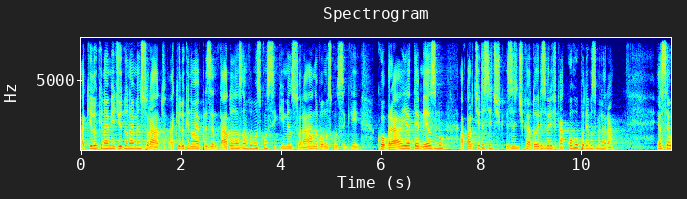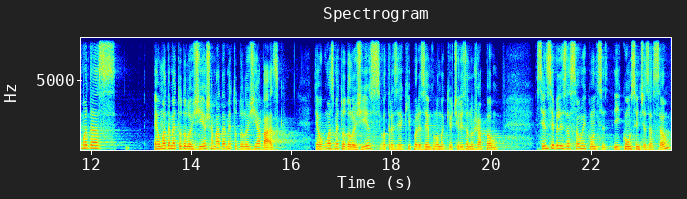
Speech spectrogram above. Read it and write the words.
Aquilo que não é medido não é mensurado, aquilo que não é apresentado nós não vamos conseguir mensurar, não vamos conseguir cobrar e até mesmo, a partir desses indicadores, verificar como podemos melhorar. Essa é uma das é uma da metodologia chamada metodologia básica. Tem algumas metodologias, vou trazer aqui, por exemplo, uma que utiliza no Japão. Sensibilização e conscientização,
